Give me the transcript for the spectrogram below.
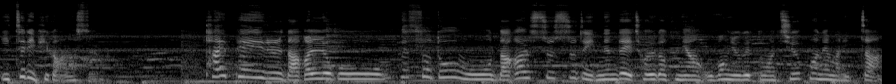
이틀이 비가 안 왔어요. 타이페이를 나가려고 했어도 뭐 나갈 수- 수도 있는데 저희가 그냥 5박 6일 동안 지우펀에만 있자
